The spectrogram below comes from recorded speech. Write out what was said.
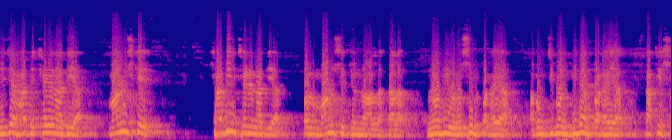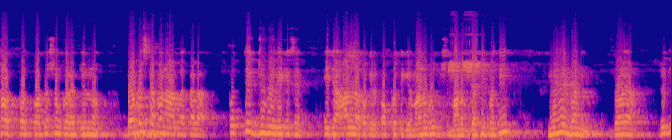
নিজের হাতে ছেড়ে না দিয়া, মানুষকে স্বাধীন ছেড়ে না দিয়া, বরং মানুষের জন্য আল্লাহ তালা নবী ও রসুল পাঠাইয়া এবং জীবন বিধান পাঠাইয়া তাকে সৎ পথ প্রদর্শন করার জন্য ব্যবস্থাপনা আল্লাহ তালা প্রত্যেক যুগে রেখেছেন। এটা আল্লাহ পাকের পক্ষ থেকে মানব মানব জাতির প্রতি মেহেরবানি, দয়া। যদি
